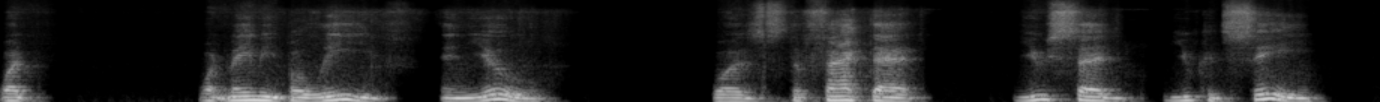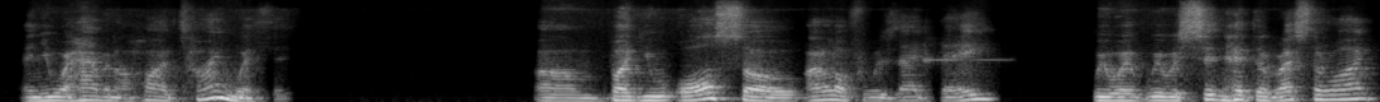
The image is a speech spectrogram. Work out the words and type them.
what what made me believe in you was the fact that you said you could see, and you were having a hard time with it. Um, but you also, I don't know if it was that day, we were we were sitting at the restaurant,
